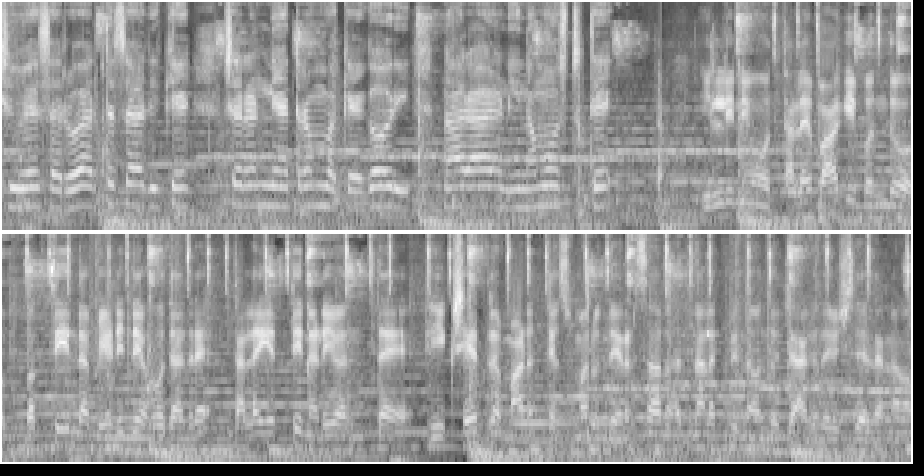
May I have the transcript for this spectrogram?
ಶಿವೆ ಸರ್ವ ಅರ್ಥ ಸಾಧಿಕೆ ಶರಣ್ಯ ತ್ರಂಬಕೆ ಗೌರಿ ನಾರಾಯಣಿ ನಮೋಸ್ತುತೆ. ಇಲ್ಲಿ ನೀವು ತಲೆ ಬಾಗಿ ಬಂದು ಭಕ್ತಿಯಿಂದ ಬೇಡಿದ್ದೇ ಹೋದಾದ್ರೆ ತಲೆ ಎತ್ತಿ ನಡೆಯುವಂತೆ ಈ ಕ್ಷೇತ್ರ ಮಾಡುತ್ತೆ. ಸುಮಾರು ಒಂದು ಎರಡು ಸಾವಿರದ ಹದಿನಾಲ್ಕರಿಂದ ಒಂದು ಜಾಗದ ವಿಷಯದಲ್ಲಿ ನಾವು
